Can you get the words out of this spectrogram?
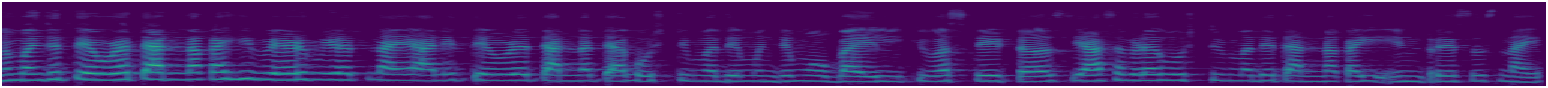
म्हणजे तेवढं त्यांना काही वेळ मिळत नाही आणि तेवढं त्यांना त्या गोष्टीमध्ये म्हणजे मोबाईल किंवा स्टेटस या सगळ्या गोष्टींमध्ये त्यांना काही इंटरेस्टच नाही.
